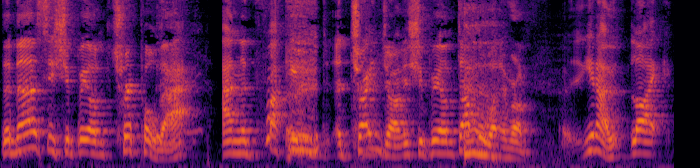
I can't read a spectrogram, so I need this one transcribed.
The nurses should be on triple that, and the fucking uh, train drivers should be on double what they're on. You know, like,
